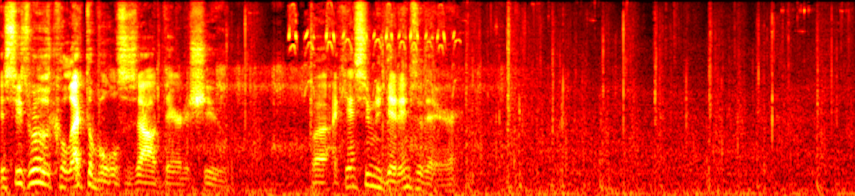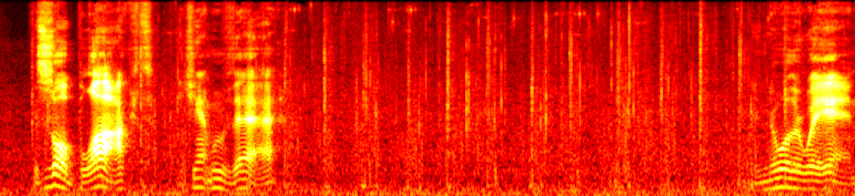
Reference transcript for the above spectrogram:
It's one of the collectibles is out there to shoot. But I can't seem to get into there. This is all blocked. You can't move that. And no other way in.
